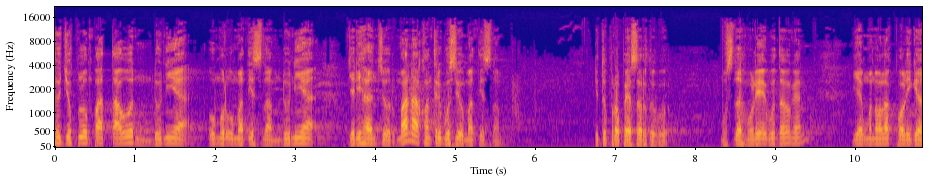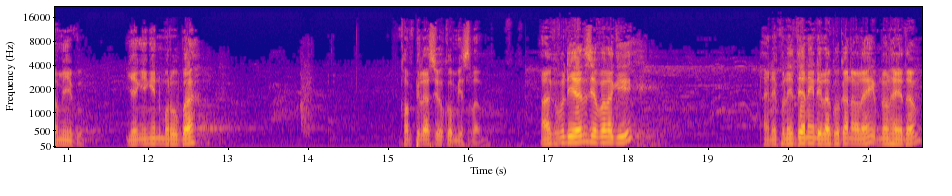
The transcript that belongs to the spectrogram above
74 tahun dunia umur umat Islam, dunia jadi hancur. Mana kontribusi umat Islam? Itu profesor tuh, Bu. Musdah Mulia Ibu tahu kan? Yang menolak poligami, Bu. Yang ingin merubah kompilasi hukum Islam. Nah, kemudian siapa lagi? Ini penelitian yang dilakukan oleh Ibnu Haytham.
